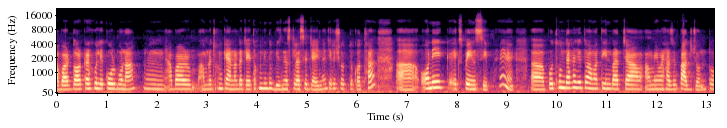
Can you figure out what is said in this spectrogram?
আবার দরকার হলে করব না। আবার আমরা যখন ক্যানাডা যাই, তখন কিন্তু বিজনেস ক্লাসে যাই না, যেটা সত্য কথা। অনেক এক্সপেন্সিভ হ্যাঁ? প্রথম দেখা যেত আমার তিন বাচ্চা, আমি আমার হাজব্যান্ড পাঁচজন। তো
